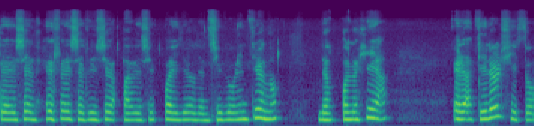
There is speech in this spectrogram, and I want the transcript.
que es el jefe de servicio cabeza y cuello del siglo XXI de oncología. era quirúrgico,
